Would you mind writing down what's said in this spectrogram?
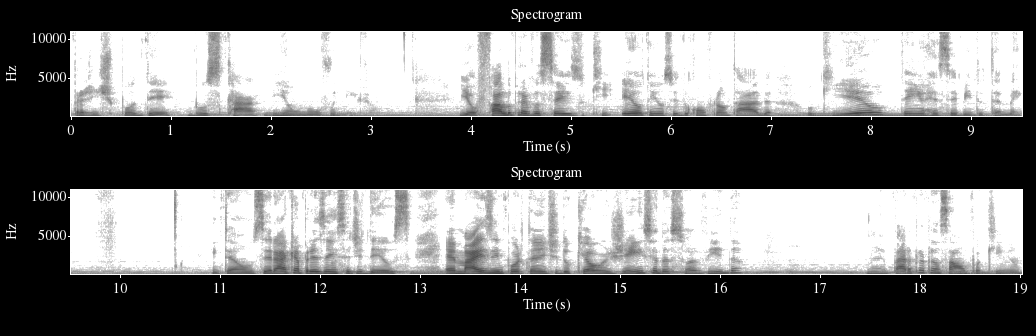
para a gente poder buscar em um novo nível. E eu falo para vocês o que eu tenho sido confrontada, o que eu tenho recebido também. Então, será que a presença de Deus é mais importante do que a urgência da sua vida? Né? Para para pensar um pouquinho.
